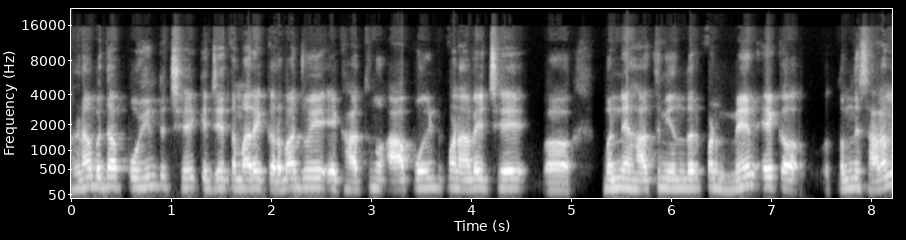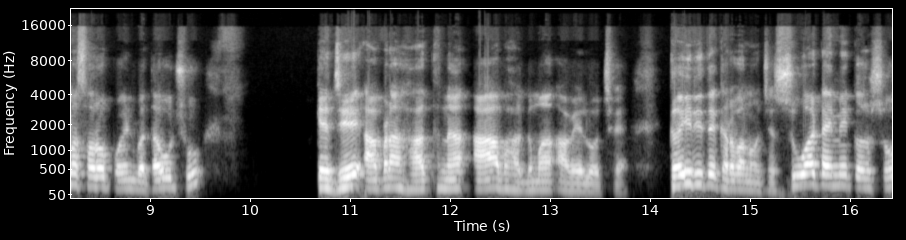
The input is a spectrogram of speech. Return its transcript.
ઘણા બધા પોઈન્ટ છે કે જે તમારે કરવા જોઈએ. એક હાથનો આ પોઈન્ટ પણ આવે છે. બંને હાથની અંદર પણ મેન એક તમને સારામાં સારો પોઈન્ટ બતાવું છું કે જે આપણા હાથના આ ભાગમાં આવેલો છે. કઈ રીતે કરવાનો છે? સુવા ટાઈમે કરશો?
